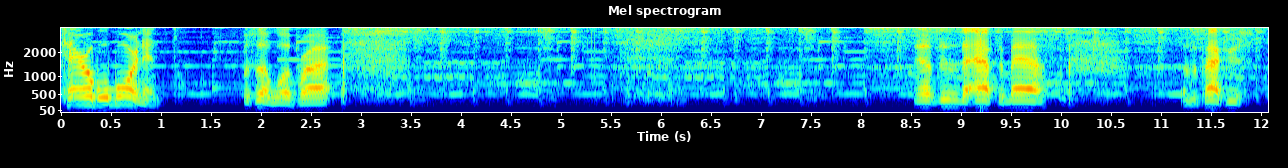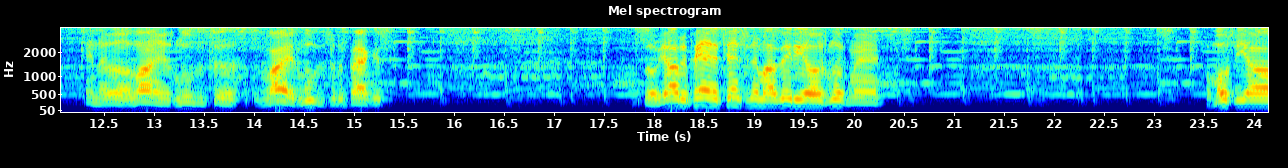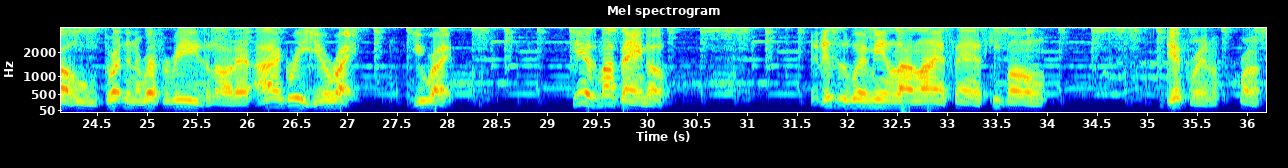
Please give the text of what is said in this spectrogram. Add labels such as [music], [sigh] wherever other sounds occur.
terrible morning. What's up, World Pride? Yep, this is the aftermath of the Packers and the uh, Lions losing to the Lions losing to the Packers. So y'all been paying attention to my videos, look, man. For most of y'all who threatening the referees and all that, I agree. You're right. You right. Here's my thing though. And this is where me and a lot of Lions fans keep on differing from.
